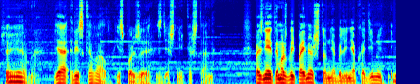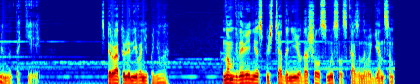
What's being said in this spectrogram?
«Все верно. Я рисковал, используя здешние каштаны. Позднее ты, может быть, поймешь, что мне были необходимы именно такие». Сперва Тулин его не поняла. Но мгновение спустя до нее дошел смысл сказанного Генцем,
